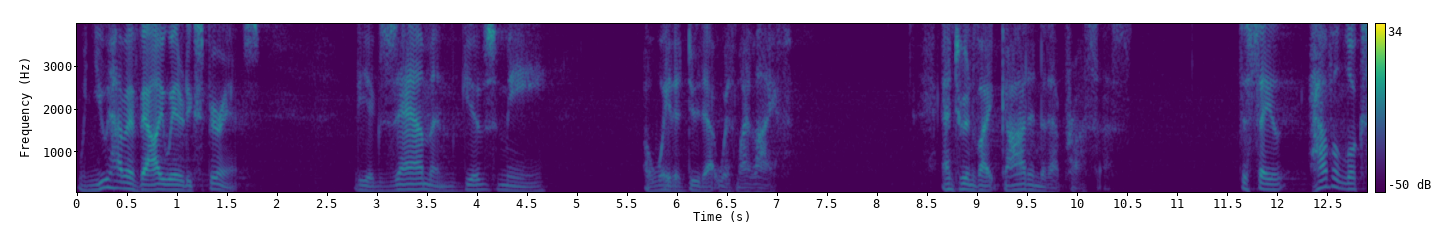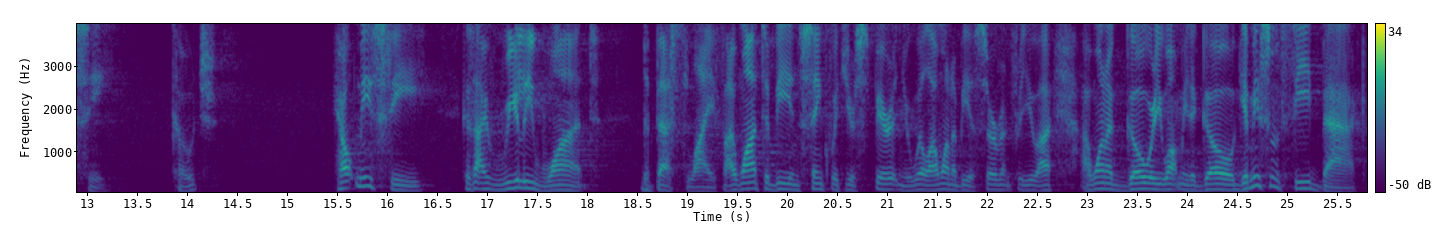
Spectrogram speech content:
when you have evaluated experience, the examen gives me a way to do that with my life and to invite God into that process. To say, have a look see, coach. Help me see, because I really want the best life. I want to be in sync with your spirit and your will. I want to be a servant for you. I, I want to go where you want me to go. Give me some feedback.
